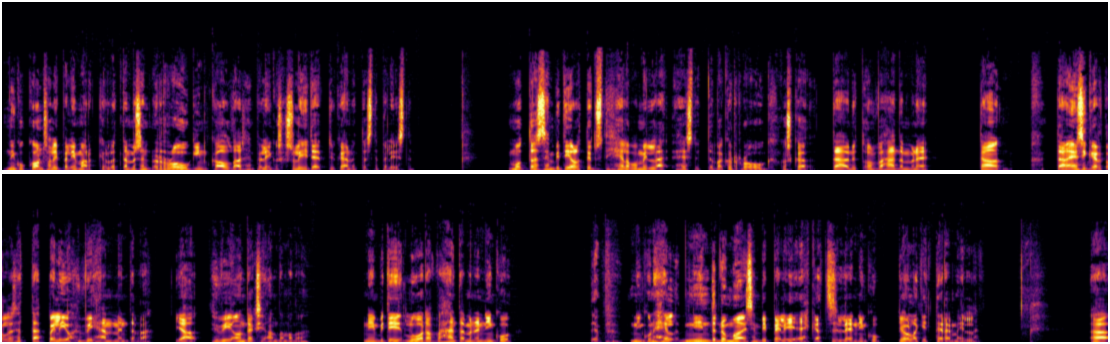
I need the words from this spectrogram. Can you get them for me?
niin kuin konsolipelimarkkinoille tämmöisen Rogin kaltaisen pelin, koska se oli itse tykännyt tästä pelistä. Mutta sen piti olla tietysti helpommin lähestyttävä kuin Rogue, koska tämä nyt on vähän tämmöinen, tämä on, tämä on ensikertalaisesti, että tämä peli on hyvin hämmentävä ja hyvin anteeksi antamaton. Niin piti luoda vähän tämmöinen niin kuin, niin kuin hel- Nintendo-maisempi peli ehkä silleen niin kuin jollakin termeillä. Äh,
